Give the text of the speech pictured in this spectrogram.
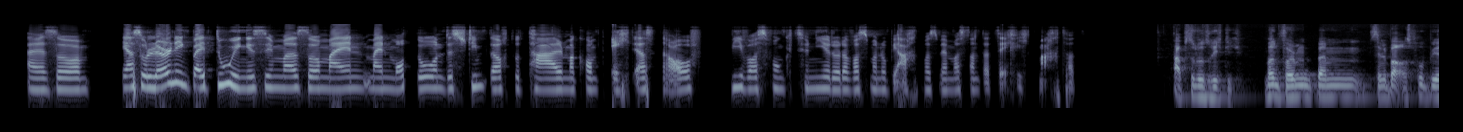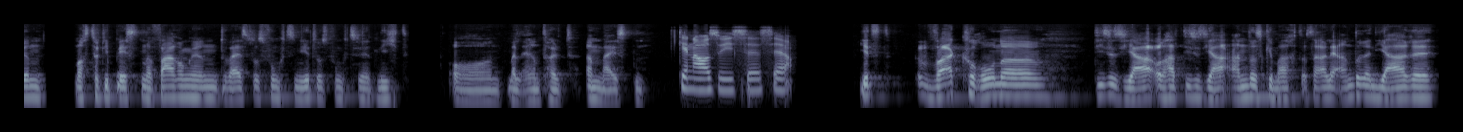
Also ja, so Learning by Doing ist immer so mein, mein Motto und das stimmt auch total. Man kommt echt erst drauf, wie was funktioniert oder was man nur beachten muss, wenn man es dann tatsächlich gemacht hat. Absolut richtig. Man, vor allem beim selber ausprobieren machst halt die besten Erfahrungen, du weißt, was funktioniert, was funktioniert nicht und man lernt halt am meisten. Genau so ist es, ja. Jetzt war Corona dieses Jahr oder hat dieses Jahr anders gemacht als alle anderen Jahre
